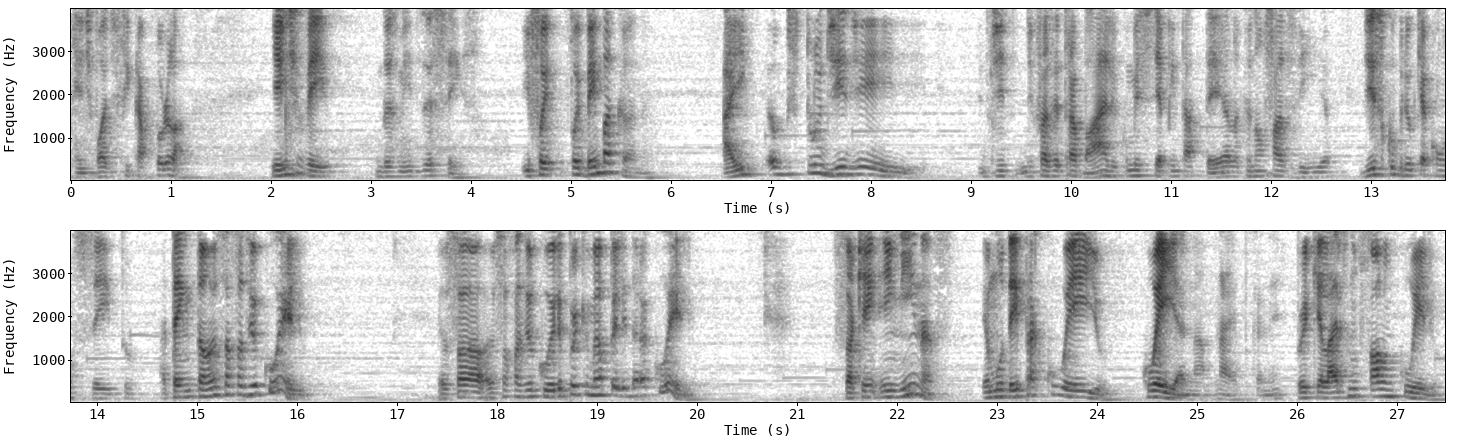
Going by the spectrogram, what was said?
A gente pode ficar por lá. E a gente veio em 2016. E foi, foi bem bacana. Aí eu explodi de, de, de fazer trabalho, comecei a pintar tela, que eu não fazia. Descobri o que é conceito. Até então eu só fazia o coelho. Eu só, eu só fazia o coelho porque o meu apelido era coelho. Só que em Minas, eu mudei para coelho. Coelha na, na época, né? Porque lá eles não falam coelho,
